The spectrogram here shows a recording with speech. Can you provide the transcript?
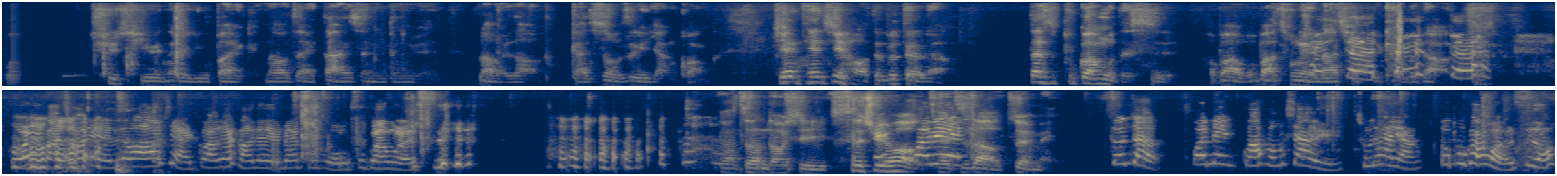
我去骑那个 U bike，然后在大安森林公园绕一绕，感受这个阳光。今天天气好的不得了，但是不关我的事，好不好？我把窗帘拉起来就看不到了。我会把窗帘拉起来，关在房间里面，不不关我的事。那这种东西失去后才知道最美。真的，外面刮风下雨、出太阳都不关我的事哦。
